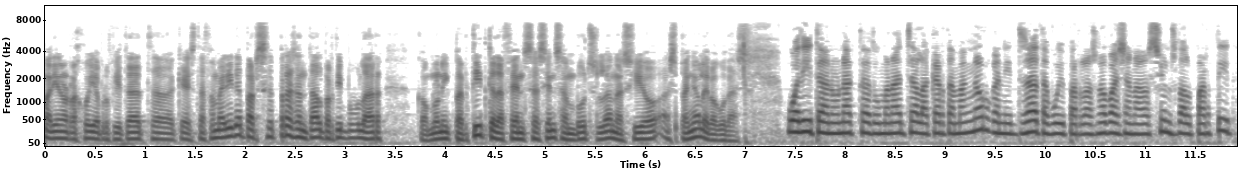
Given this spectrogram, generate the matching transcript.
Mariano Rajoy ha aprofitat aquesta efemèride per presentar el Partit Popular com l'únic partit que defensa sense embuts la nació espanyola. Eva Godàs. Ho ha dit en un acte d'homenatge a la Carta Magna organitzat avui per les noves generacions del partit.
